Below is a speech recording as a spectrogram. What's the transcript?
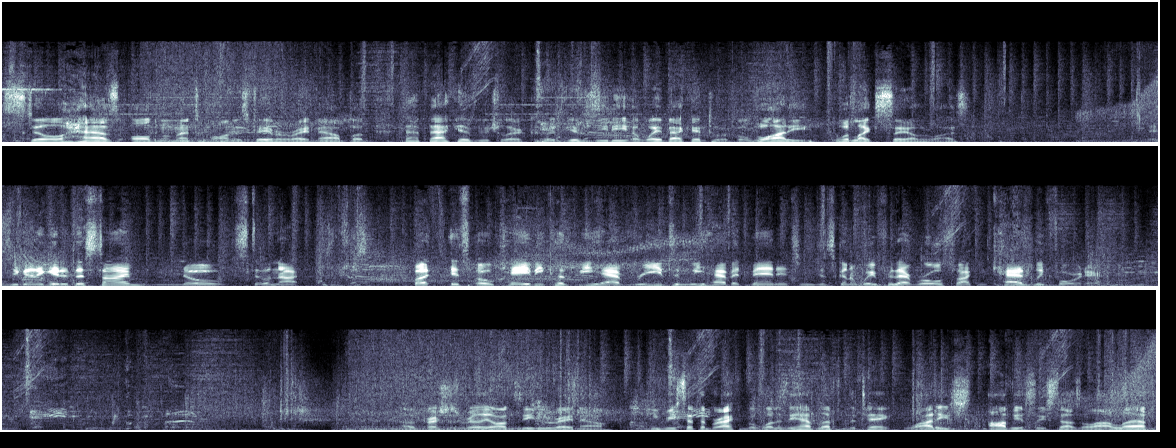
still has all the momentum on his favor right now, but that back hit neutral air could give ZD a way back into it. But Wadi would like to say otherwise. Is he going to get it this time? No, still not. But it's okay because we have reads and we have advantage. I'm just going to wait for that roll so I can casually forward air. Uh, the pressure's really on ZD right now. He reset the bracket, but what does he have left in the tank? Wadi obviously still has a lot left.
